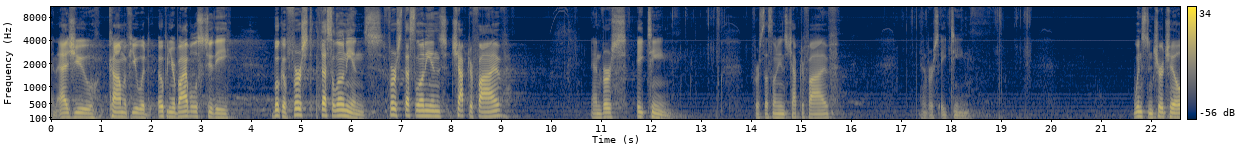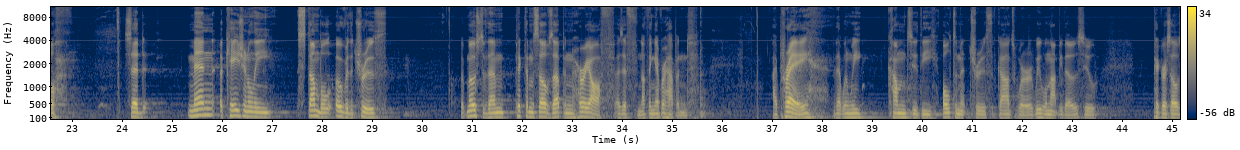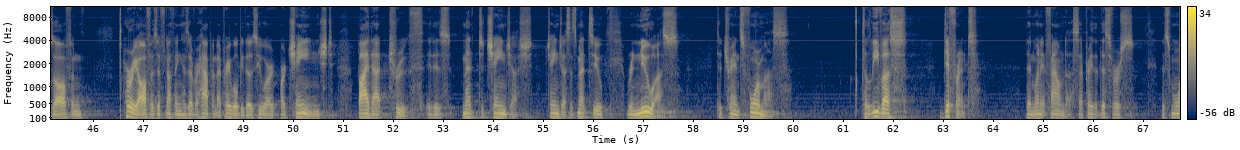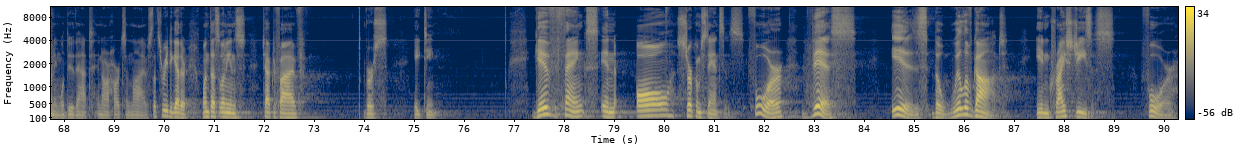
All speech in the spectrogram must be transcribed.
And as you come, if you would open your Bibles to the book of First Thessalonians, First Thessalonians chapter 5 and verse 18. First Thessalonians chapter 5 and verse 18. Winston Churchill said, Men occasionally stumble over the truth but most of them pick themselves up and hurry off as if nothing ever happened. I pray that when we come to the ultimate truth of God's Word, we will not be those who pick ourselves off and hurry off as if nothing has ever happened. I pray we'll be those who are, are changed by that truth. It is meant to change us, change us. It's meant to renew us, to transform us to leave us different than when it found us. I pray that this verse this morning will do that in our hearts and lives. Let's read together 1 Thessalonians chapter 5 verse 18. Give thanks in all circumstances, for this is the will of God in Christ Jesus for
